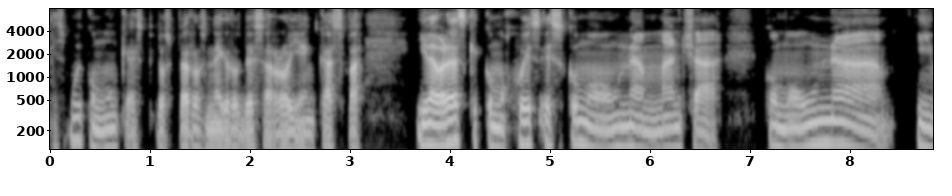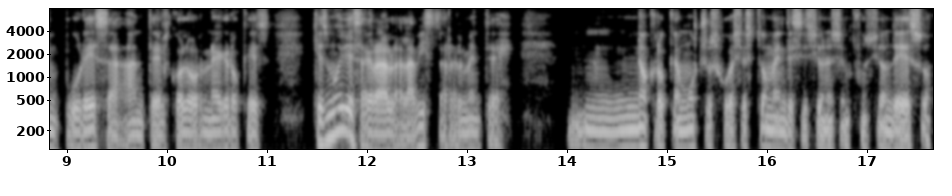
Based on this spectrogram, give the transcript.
es muy común que los perros negros desarrollen caspa. Y la verdad es que como juez es como una mancha, como una impureza ante el color negro que es, que es muy desagradable a la vista realmente. Mm, no creo que muchos jueces tomen decisiones en función de eso,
